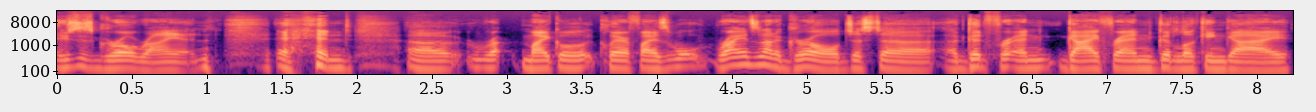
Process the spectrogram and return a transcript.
Who's this girl Ryan?" And uh, R- Michael clarifies, "Well, Ryan's not a girl, just a, a good friend, guy friend, good looking guy."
